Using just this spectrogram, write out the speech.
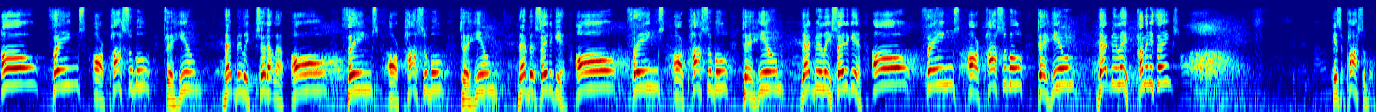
all things are possible to him that believes. Say it out loud. All things are possible to him that be- say it again. All things are possible to him that believes. Say it again. All things are possible to him that believes. How many things? All. Is it possible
